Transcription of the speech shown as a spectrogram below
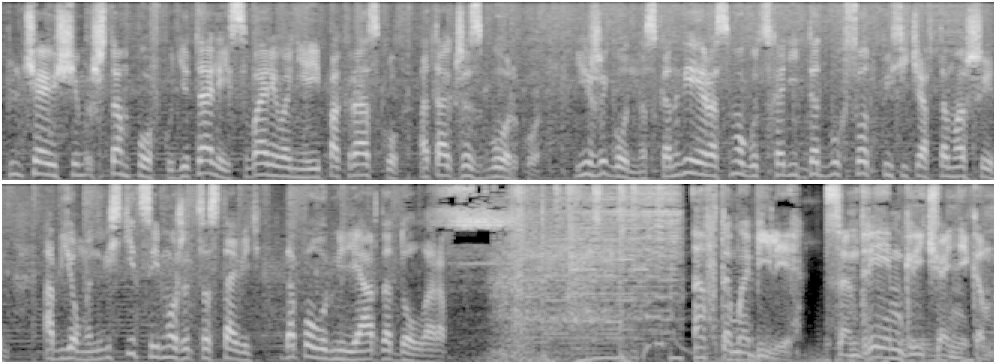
включающим штамповку деталей, сваривание и покраску, а также сборку. Ежегодно с конвейера смогут сходить до 200 тысяч автомашин. Объем инвестиций может составить до полумиллиарда долларов. Автомобили с Андреем Гречанником.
